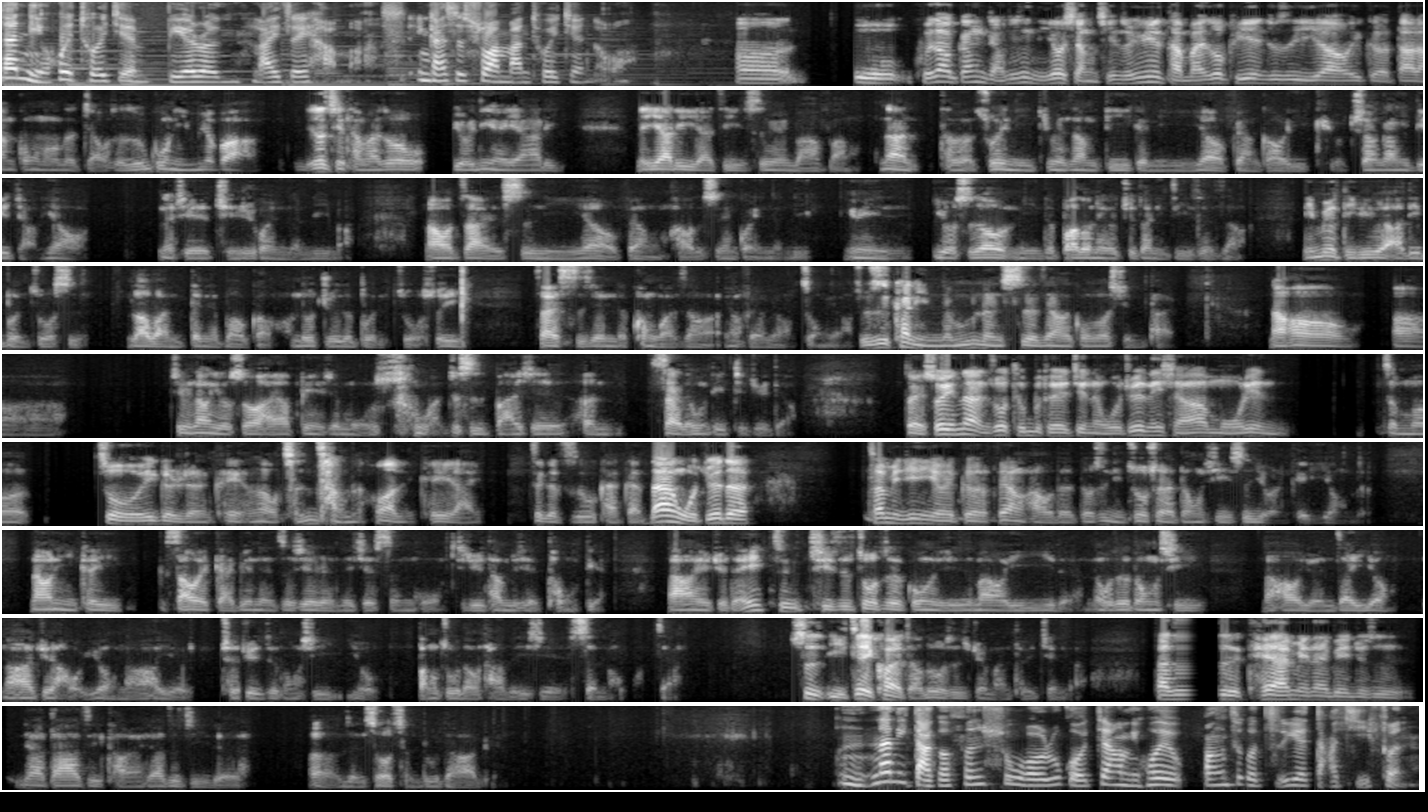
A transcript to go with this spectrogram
那你会推荐别人来这一行吗？是应该是算蛮推荐的哦。呃，我回到刚刚讲，就是你要想清楚，因为坦白说，PM 就是要一个大量功能的角色。如果你没有办法，而且坦白说有一定的压力，那压力来自于四面八方。那他所以你基本上第一个你要非常高 EQ，就像刚刚一边讲，你要那些情绪管理能力嘛。然后再是你要非常好的时间管理能力，因为有时候你的报道那个就在你自己身上，你没有 delivery RD 不能做事，老板等你的报告，很多绝对不能做，所以在时间的控管上要非常非常重要，就是看你能不能适合这样的工作形态。然后啊、基本上有时候还要变一些魔术啊，就是把一些很晒的问题解决掉。对，所以那你说推不推荐呢？我觉得你想要磨练怎么作为一个人可以很好成长的话，你可以来。这个职务看看，但我觉得产品经理有一个非常好的，都是你做出来的东西是有人可以用的，然后你可以稍微改变了这些人的一些生活，解决他们一些痛点，然后也觉得，哎，这其实做这个工作其实蛮有意义的。那我这个东西，然后有人在用，然后他觉得好用，然后有就觉得这东西有帮助到他的一些生活，这样是以这一块的角度，我是觉得蛮推荐的。但是黑暗面那边，就是要大家自己考量一下自己的呃忍受程度在哪里。嗯，那你打个分数哦。如果这样，你会帮这个职业打几分？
